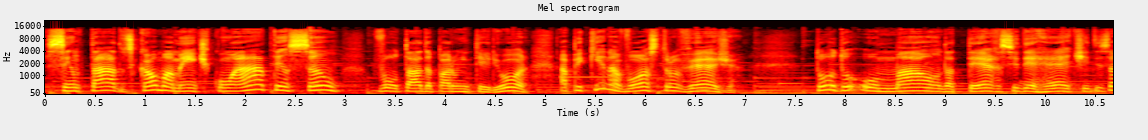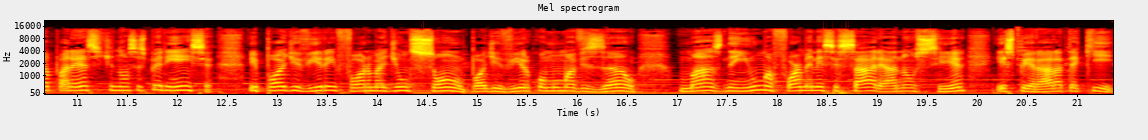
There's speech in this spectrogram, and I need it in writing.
sentados calmamente com a atenção voltada para o interior, a pequena voz troveja Todo o mal da terra se derrete e desaparece de nossa experiência e pode vir em forma de um som, pode vir como uma visão, mas nenhuma forma é necessária a não ser esperar até que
